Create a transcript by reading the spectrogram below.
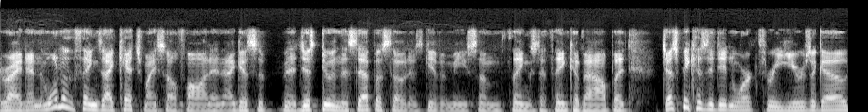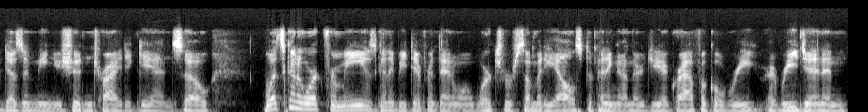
right. And one of the things I catch myself on, and I guess uh, just doing this episode has given me some things to think about, but just because it didn't work three years ago doesn't mean you shouldn't try it again. So, what's going to work for me is going to be different than what works for somebody else, depending on their geographical re- region and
